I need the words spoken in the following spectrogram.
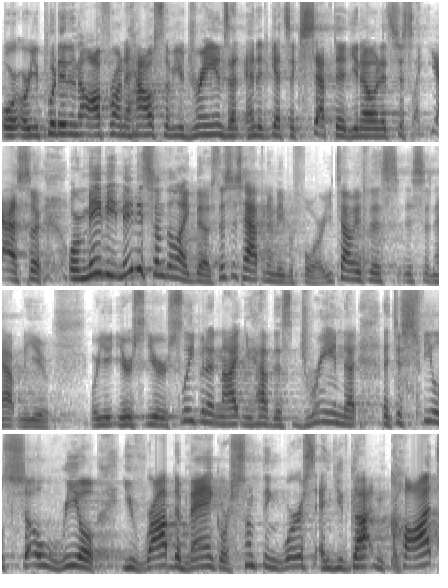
or, or you put in an offer on the house of your dreams and, and it gets accepted, you know, and it's just like, yes. Or, or maybe, maybe it's something like this. This has happened to me before. You tell me if this, this hasn't happened to you where you, you're, you're sleeping at night and you have this dream that, that just feels so real. You've robbed a bank or something worse and you've gotten caught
